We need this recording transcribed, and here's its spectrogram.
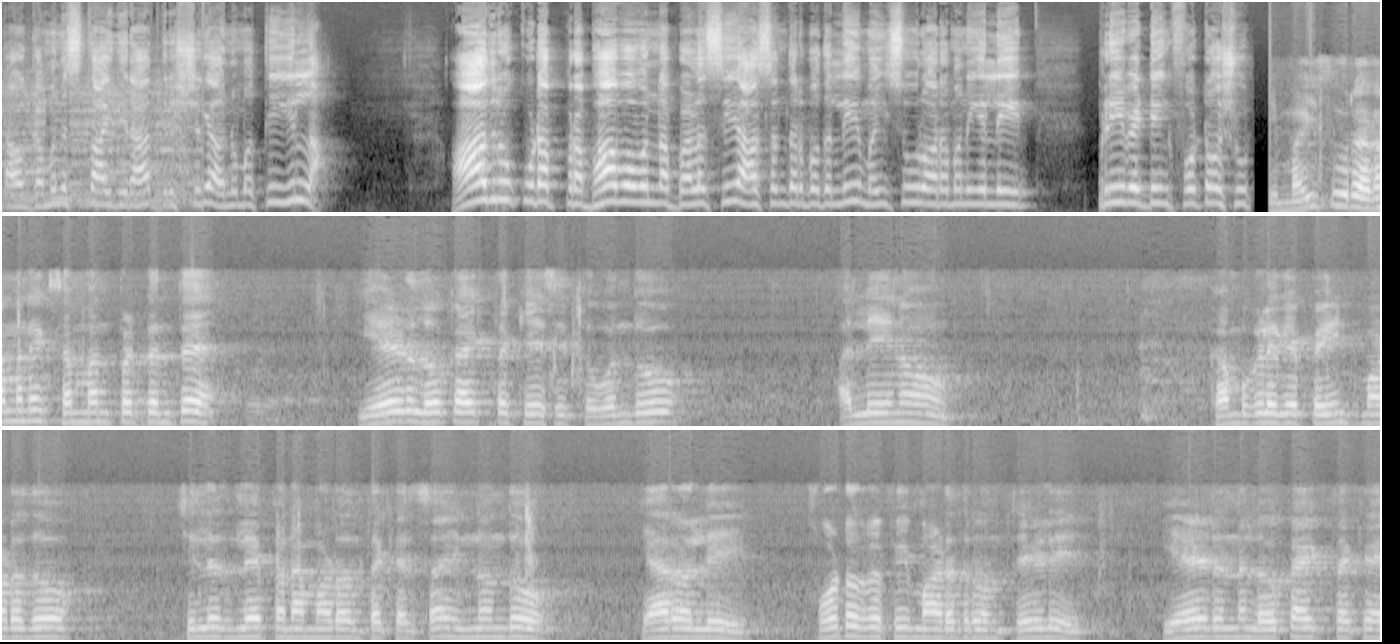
ತಾವು ಗಮನಿಸ್ತಾ ಇದ್ದೀರಾ? ದೃಶ್ಯಕ್ಕೆ ಅನುಮತಿ ಇಲ್ಲ. ಆದರೂ ಕೂಡ ಪ್ರಭಾವವನ್ನು ಬಳಸಿ ಆ ಸಂದರ್ಭದಲ್ಲಿ ಮೈಸೂರು ಅರಮನೆಯಲ್ಲಿ pre wedding photo shoot. Mysuru ಅರಮನೆಗೆ ಸಂಬಂಧಪಟ್ಟಂತೆ ಎರಡು ಲೋಕಾಯುಕ್ತ ಕೇಸ್ ಇತ್ತು. ಒಂದು ಅಲ್ಲೇನು ಕಂಬಗಳಿಗೆ ಪೇಂಟ್ ಮಾಡೋದು ಚಿಲ್ಲರ್ ಲೇಪನ ಮಾಡೋವಂಥ ಕೆಲಸ. ಇನ್ನೊಂದು ಯಾರೋ ಅಲ್ಲಿ ಫೋಟೋಗ್ರಫಿ ಮಾಡಿದ್ರು ಅಂಥೇಳಿ ಎರಡನ್ನು ಲೋಕಾಯುಕ್ತಕ್ಕೆ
